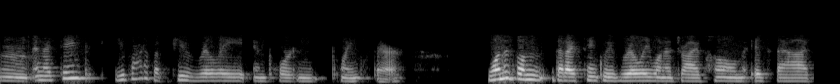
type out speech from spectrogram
Mm, and I think you brought up a few really important points there. One of them that I think we really want to drive home is that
